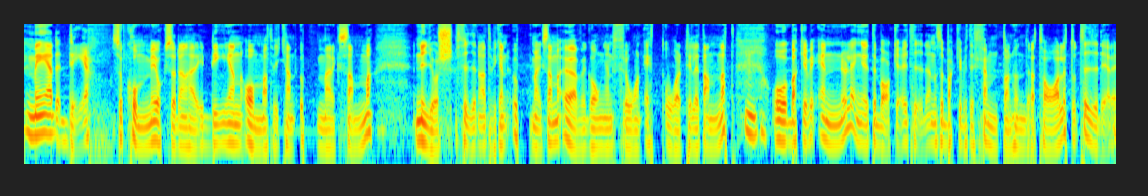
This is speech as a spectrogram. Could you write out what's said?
med det så kommer ju också den här idén om att vi kan uppmärksamma nyårsfirandet, att vi kan uppmärksamma övergången från ett år till ett annat. Mm. Och backar vi ännu längre tillbaka i tiden, så backar vi till 1500-talet och tidigare,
